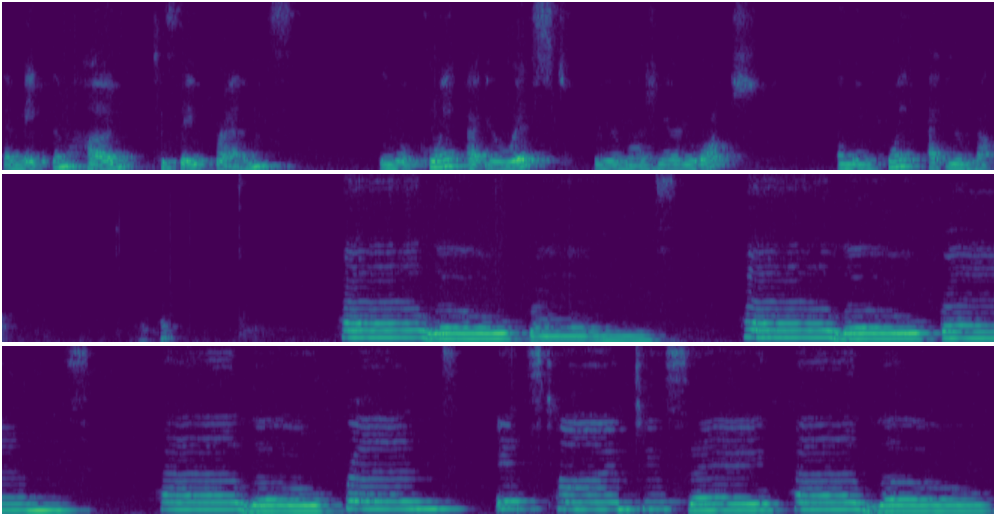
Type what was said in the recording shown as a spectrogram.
and make them hug to say friends. Then you'll point at your wrist for your imaginary watch, and then point at your mouth. Hello, friends. Hello, friends. Hello, friends. It's time to say hello.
